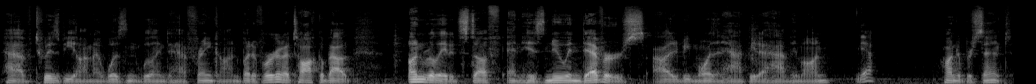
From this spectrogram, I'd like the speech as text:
have TWSBI on, I wasn't willing to have Frank on. But if we're going to talk about unrelated stuff and his new endeavors, I'd be more than happy to have him on, Yeah. hundred percent.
